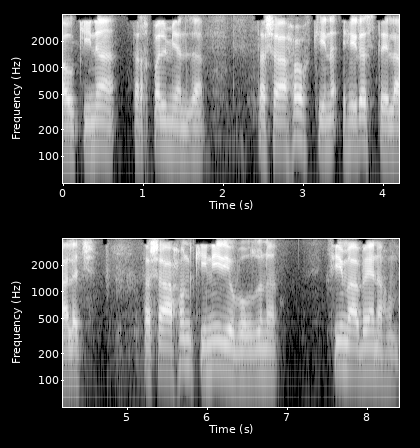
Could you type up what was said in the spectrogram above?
او کینه تر خپل مینځه تشاحح کینه هرس ته لالچ تشاحن کینی دی بغزونه فيما بينهم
